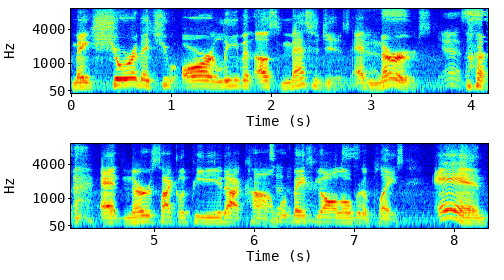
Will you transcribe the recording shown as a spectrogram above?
Make sure that you are leaving us messages at Yes. nerds Yes. at nerdcyclopedia.com. We're basically all over the place. And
